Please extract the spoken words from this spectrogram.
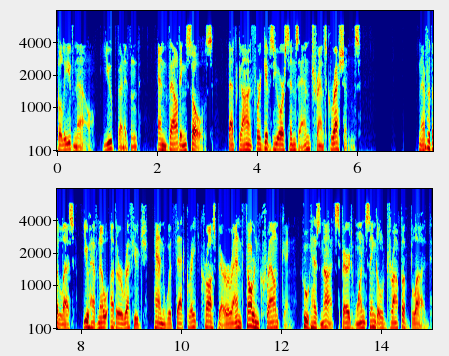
Believe now, you penitent and doubting souls, that God forgives your sins and transgressions, Nevertheless, you have no other refuge, and with that great cross-bearer and thorn-crowned king, who has not spared one single drop of blood,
